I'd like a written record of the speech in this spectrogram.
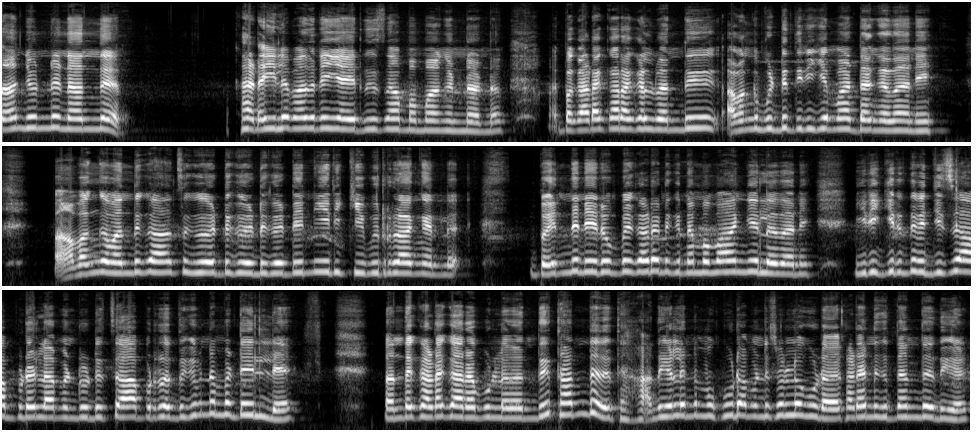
நான் சொன்னேன் அந்த கடையில் பதினையாயிரத்துக்கு சாமான் வாங்கினான்னா. இப்போ கடைக்காரர்கள் வந்து அவங்க விட்டு திரிக்க மாட்டாங்க தானே. அவங்க வந்து காசு கேட்டு கேட்டு கேட்டுன்னு இறுக்கி விடுறாங்கல்ல. இப்போ இந்த நேரம் போய் கடனுக்கு நம்ம வாங்கல தானே. இருக்கிறத வச்சு சாப்பிடலாமன்ட்டு சாப்பிட்றதுக்கு நம்மகிட்ட இல்லை. அந்த கடைக்கார புள்ள வந்து தந்தது. அதுகளை நம்ம கூடாமன்னு சொல்லக்கூடாது. கடனுக்கு தந்ததுகள்.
